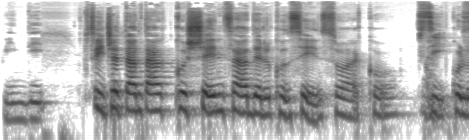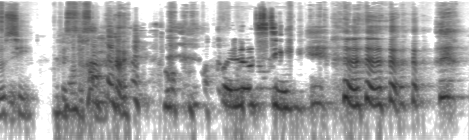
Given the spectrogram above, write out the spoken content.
quindi... Sì, c'è tanta coscienza del consenso, ecco. Sì, quello sì, sì. questo sì. quello sì.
